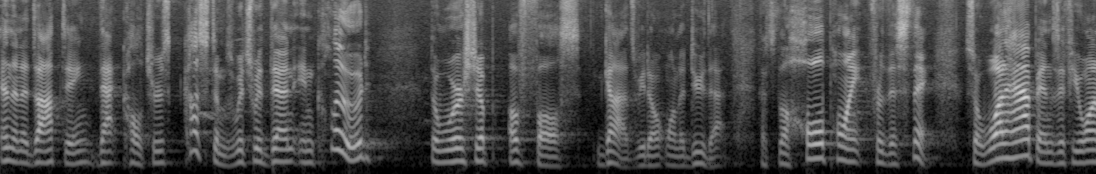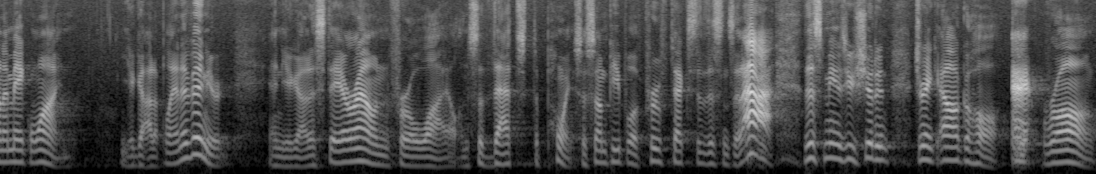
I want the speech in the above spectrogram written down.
and then adopting that culture's customs, which would then include the worship of false gods. We don't want to do that. That's the whole point for this thing. So, what happens if you want to make wine? You got to plant a vineyard and you got to stay around for a while. And so that's the point. So some people have proof texted this and said, ah, this means you shouldn't drink alcohol. Wrong.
